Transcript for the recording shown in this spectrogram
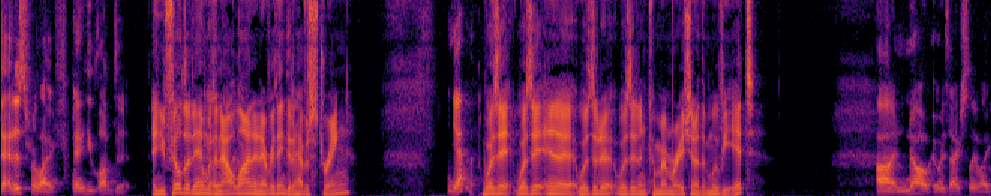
That is for life. And he loved it. And you filled it in with an outline and everything. Did it have a string? Yeah. Was it was it in a was it a, was it in commemoration of the movie It? Uh, no, it was actually like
